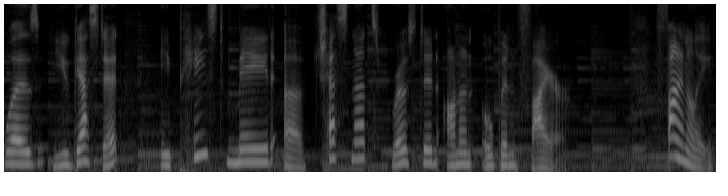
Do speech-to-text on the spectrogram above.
was, you guessed it, a paste made of chestnuts roasted on an open fire. Finally,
